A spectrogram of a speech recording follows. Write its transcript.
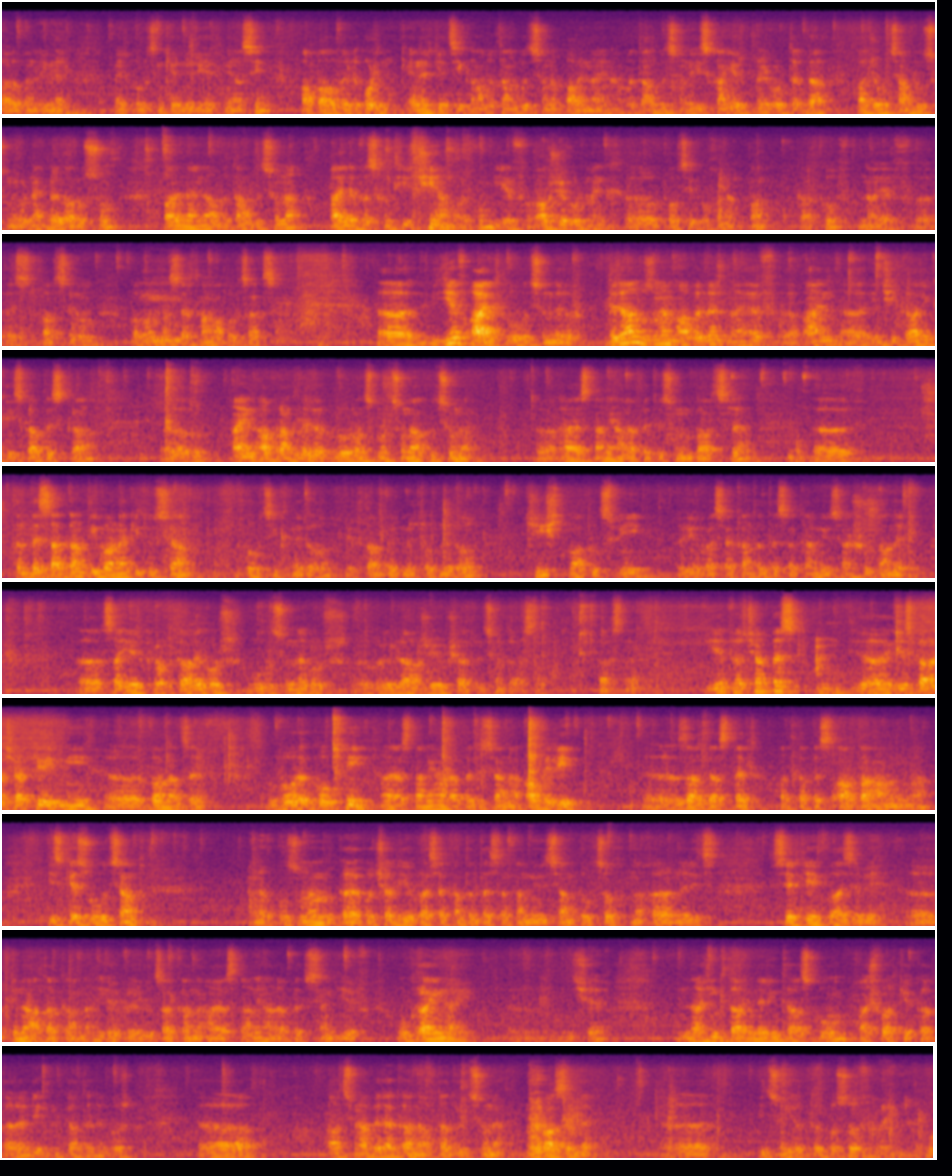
կարող են լինել մեր գործընկերների հետ միասին, ապահովել օրինակ էներգետիկ անվտանգությունը, բարենային անվտանգությունը, իսկ կան երկրներ, որտեղ դա հաջողությամբ լուծվում է, օրինակ Բելարուսում բարենային անվտանգությունը այլևս խնդիր չի համարվում եւ արժե որ մենք փորձի փոխանակման կարգով նաեւ այս բացերում բավական սերտ համագործակցենք եւ այլ ուղղություններով դրան ուզում եմ հավելել նաեւ այն ինչի կարիքը իսկապես կա այն ապրանքները որոնց մրցունակությունը Հայաստանի Հանրապետությունում բարձր է տնտեսական դիվանագիտության գործիքներով եւ տարբեր մեթոդներով ճիշտ մատուցվի Եվրասիական տնտեսական միության շուկաներին։ Սա երկրորդ կարևոր ուղղությունն է, որ որի վրա արժի ուշադրություն դարձնել։ Եվ վերջապես ես կառաջարկեի մի բանաձև, որը կօգնի Հայաստանի Հանրապետությանը ավելի զարգացնել հատկապես արտահանումը, իսկ այս ուղղությամբ ուզում եմ կոչել Եվրասիական տնտեսական միության գործող նախարարներից Սերգեյ Գլազևի գնահատականը եւ վերլուծականը Հայաստանի Հանրապետության եւ Ուկրաինայի միջև նա 5 տարիների ընթացքում հաշվարկ է կատարել եւ նկատել է, որ արդյունաբերական արտադրությունը նվազել է 57%-ով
